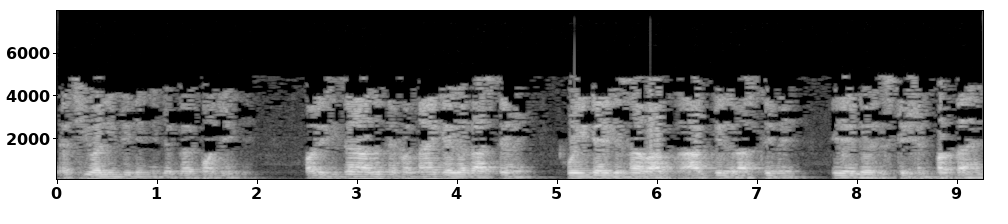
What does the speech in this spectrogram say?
اچھی والی پی لیں گے جب گھر پہنچیں گے۔ اور اسی طرح حضرت نے فرمایا کہ اگر راستے میں کوئی کہے کہ صاحب، آپ آپ کے راستے میں اسٹیشن پڑتا ہے،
